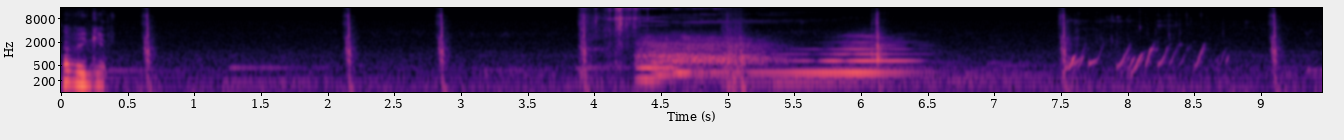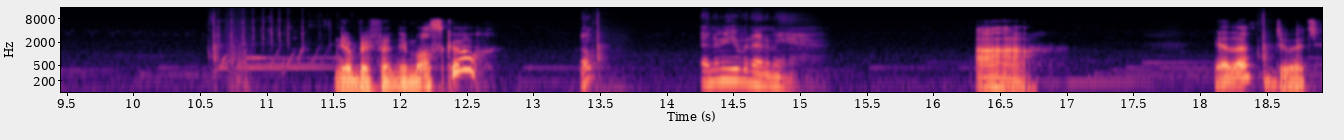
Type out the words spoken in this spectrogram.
Do we get? You're befriending Moscow? Nope. Enemy of an enemy. Ah. Yeah, that'll do it.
